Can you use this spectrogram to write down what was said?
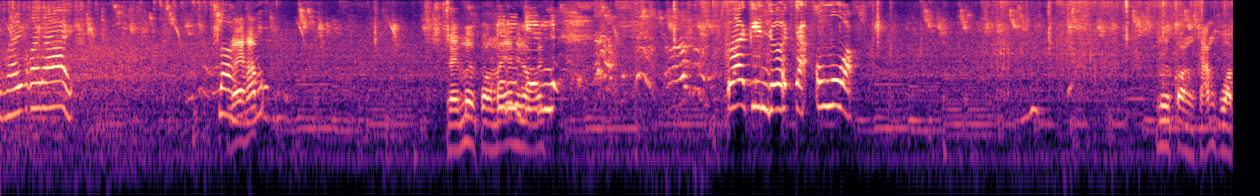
อร่อยไหมก็ได้อร่อยเลยไหมครับเลยมือกองไม้กินแล้วพี่น้องกินเว้ยถ้ากินเยอะจะอ้วกมือกล่องสามขวบ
